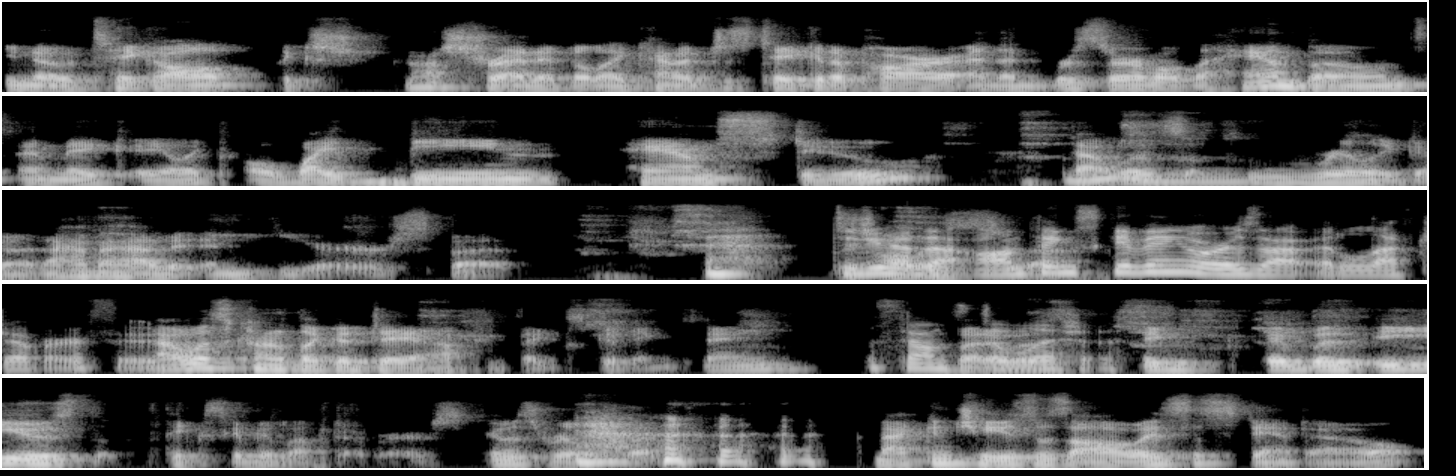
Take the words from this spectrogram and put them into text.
you know, take all like sh- not shred it, but like kind of just take it apart and then reserve all the ham bones and make a like a white bean ham stew. That was Mm. really good. I haven't had it in years, but Did you have that on do Thanksgiving or is that a leftover food? That was kind of like a day after Thanksgiving thing. it sounds but delicious. It was, it, it was it used Thanksgiving leftovers. It was really good. Mac and cheese was always a standout,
